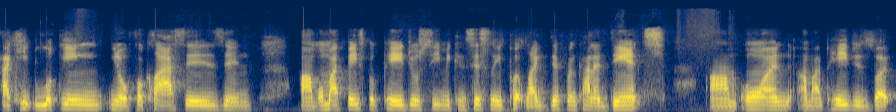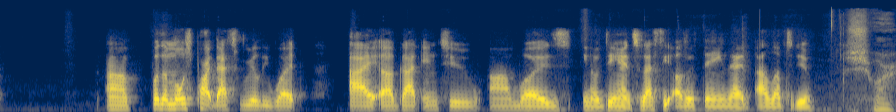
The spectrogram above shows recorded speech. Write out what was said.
I keep looking, you know, for classes and um, on my Facebook page, you'll see me consistently put like different kind of dance um, on on my pages. But uh, for the most part, that's really what I uh, got into um, was you know dance. So that's the other thing that I love to do. Sure.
